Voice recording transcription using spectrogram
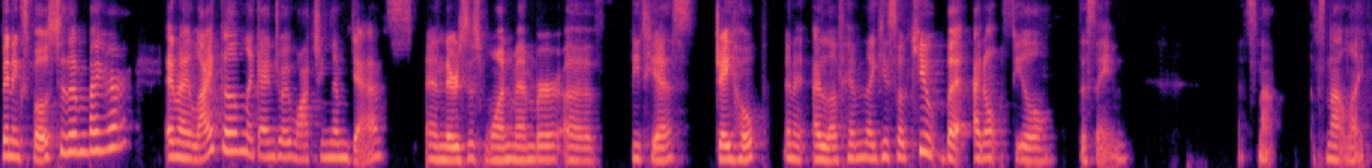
been exposed to them by her and I like them. Like I enjoy watching them dance. And there's this one member of BTS, J-Hope, and I, I love him. Like he's so cute, but I don't feel the same. It's not it's not like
